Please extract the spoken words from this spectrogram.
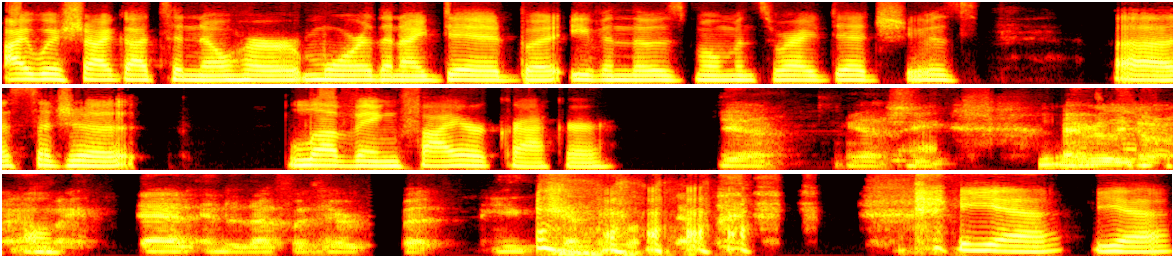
I wish I got to know her more than I did, but even those moments where I did, she was uh such a loving firecracker. yeah, yeah. She. Yeah. I really don't know how my dad ended up with her, but he definitely looked at yeah yeah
